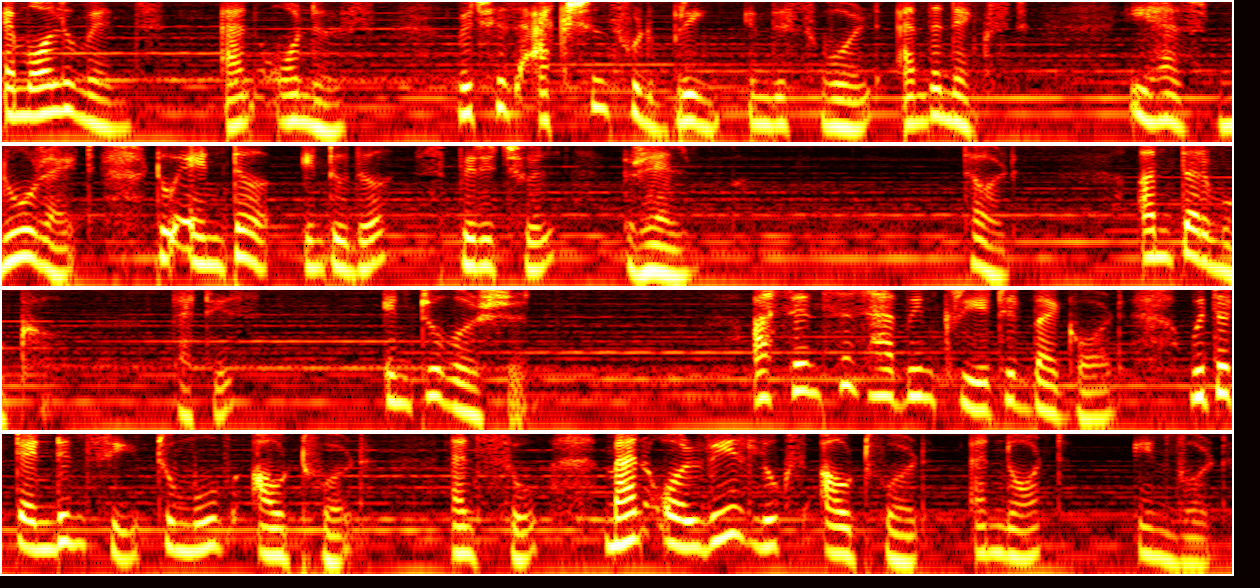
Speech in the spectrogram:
emoluments, and honors which his actions would bring in this world and the next, he has no right to enter into the spiritual realm. Third, antarmukha, that is, introversion. Our senses have been created by God with a tendency to move outward, and so man always looks outward and not inward.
